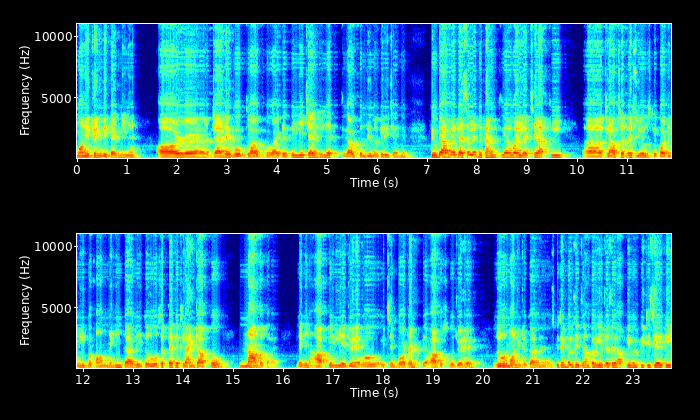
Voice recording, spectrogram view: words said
मॉनिटरिंग भी करनी है। और चाहे वो क्लाउड प्रोवाइडर के लिए चाहिए या क्लाउड कंज्यूमर के लिए चाहिए। क्योंकि आपने एक एस डिफाइन किया हुआ है लेट से आपकी क्लाउड सर्विस जो है उसके अकॉर्डिंगली परफॉर्म नहीं कर रही तो हो सकता है कि क्लाइंट आपको ना बताए। लेकिन आपके लिए जो है वो इट्स इंपॉर्टेंट कि आप उसको जो है ज़रूर मॉनिटर कर रहे हैं। उसकी सिंपल सी एग्जांपल ये, जैसे आपकी इवन पीटीसीएल की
